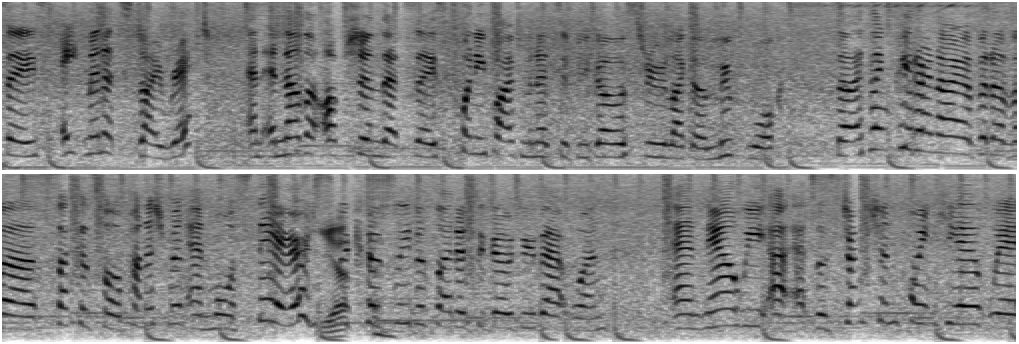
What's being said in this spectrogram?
says 8 minutes direct and another option that says 25 minutes if you go through like a loop walk. So I think Peter and I are a bit of a suckers for punishment and more stairs Yep. because we decided to go do that one. And now we are at this junction point here where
